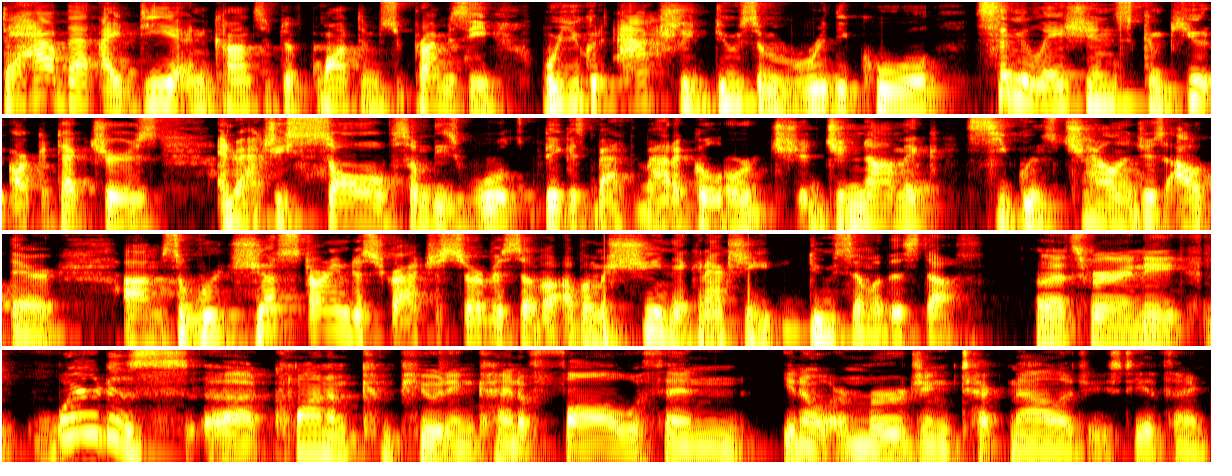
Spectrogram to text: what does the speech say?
to have that idea and concept of quantum supremacy where you could actually do some really cool simulations, compute architectures, and actually solve some of these world's biggest mathematical or g- genomic sequence challenges out there. Um, so we're just starting to scratch the surface of a, of a machine that can actually do some of this stuff. Well, that's very neat. Where does uh, quantum computing kind of fall within, you know, emerging technologies? Do you think?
